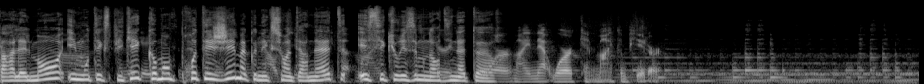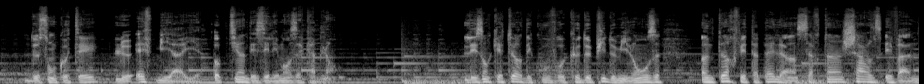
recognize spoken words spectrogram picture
Parallèlement, ils m'ont expliqué comment protéger ma connexion Internet et sécuriser mon ordinateur. De son côté, le FBI obtient des éléments accablants. Les enquêteurs découvrent que depuis 2011, Hunter fait appel à un certain Charles Evans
